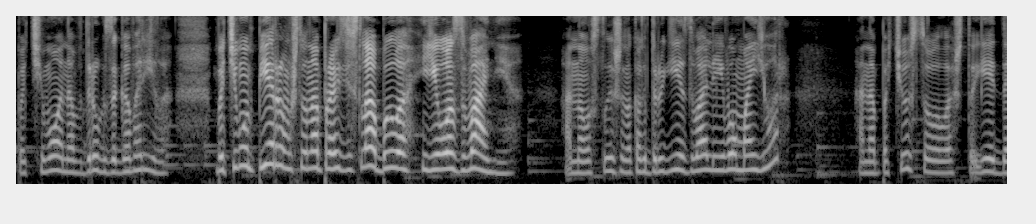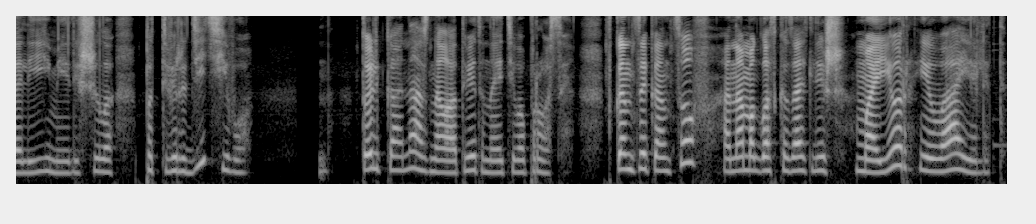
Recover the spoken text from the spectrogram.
Почему она вдруг заговорила? Почему первым, что она произнесла, было его звание? Она услышала, как другие звали его майор? Она почувствовала, что ей дали имя и решила подтвердить его? Только она знала ответы на эти вопросы. В конце концов, она могла сказать лишь «майор» и «Вайолет».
